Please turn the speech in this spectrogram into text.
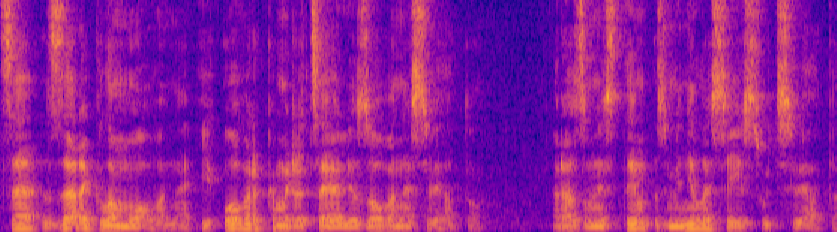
це зарекламоване і оверкомерціалізоване свято. Разом із тим змінилася і суть свята.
